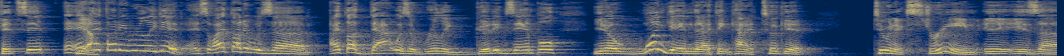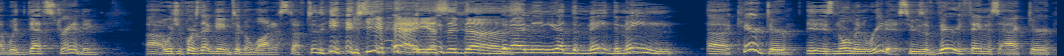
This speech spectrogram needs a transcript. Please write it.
fits it and Yeah. i thought he really did so i thought it was uh i thought that was a really good example you know one game that i think kind of took it to an extreme is uh with death stranding uh, which of course that game took a lot of stuff to the extreme Yeah, yes, it does. but I mean, you had the main the main uh, character is Norman Reedus, who's a very famous actor.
